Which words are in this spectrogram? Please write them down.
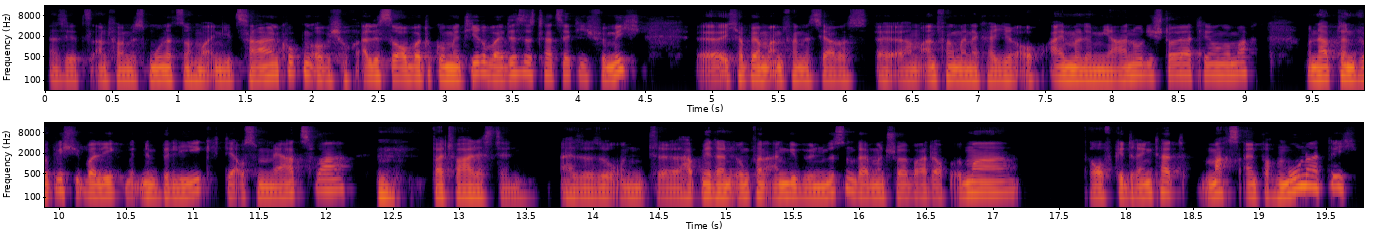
also jetzt Anfang des Monats nochmal in die Zahlen gucken, ob ich auch alles sauber dokumentiere, weil das ist tatsächlich für mich, äh, ich habe ja am Anfang des Jahres, äh, am Anfang meiner Karriere auch einmal im Jahr nur die Steuererklärung gemacht und habe dann wirklich überlegt mit einem Beleg, der aus dem März war, hm, was war das denn? Also so und äh, habe mir dann irgendwann angewöhnen müssen, weil mein Steuerberater auch immer drauf gedrängt hat, mach's einfach monatlich,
